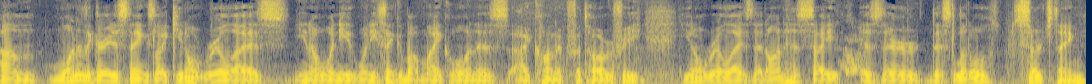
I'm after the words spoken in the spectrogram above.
Um, one of the greatest things, like you don't realize, you know, when you when you think about Michael and his iconic photography, you don't realize that on his site is there this little search thing,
